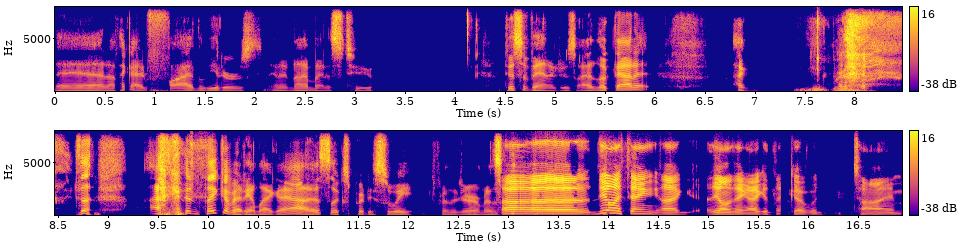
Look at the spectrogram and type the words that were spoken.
And I think I had five leaders and a nine minus two. Disadvantages. I looked at it. I I couldn't think of any. I'm like, yeah, this looks pretty sweet for the Germans. Uh, the only thing I the only thing I could think of would time.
